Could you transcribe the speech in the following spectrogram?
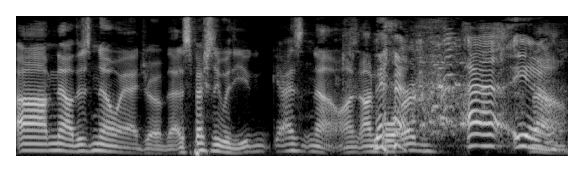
Um, no, there's no way I drove that, especially with you guys. No, on, on board. uh, you know.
